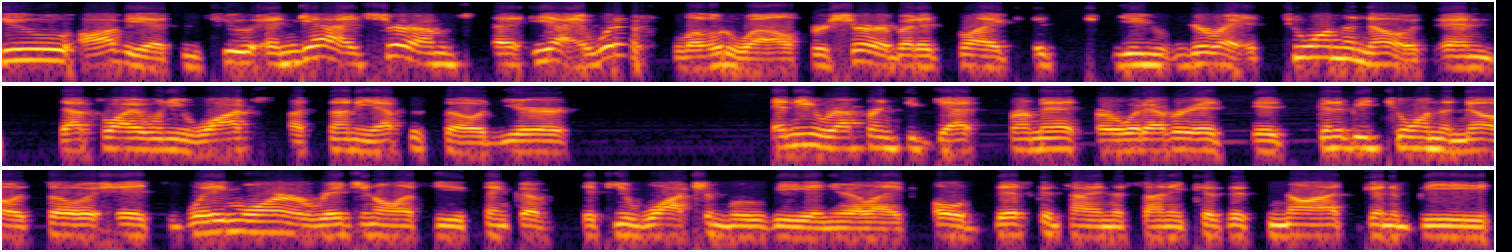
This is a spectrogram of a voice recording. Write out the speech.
too obvious and too and yeah, sure. I'm uh, yeah, it would have flowed well for sure, but it's like it's you. You're right. It's too on the nose, and that's why when you watch a Sunny episode, you're any reference you get from it or whatever, it, it's going to be too on the nose. So it's way more original if you think of if you watch a movie and you're like, oh, this could tie into Sunny because it's not going to be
